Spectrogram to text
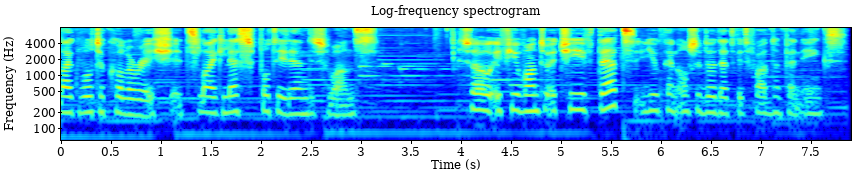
like watercolorish. It's like less spotty than this ones. So if you want to achieve that, you can also do that with fountain pen inks.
